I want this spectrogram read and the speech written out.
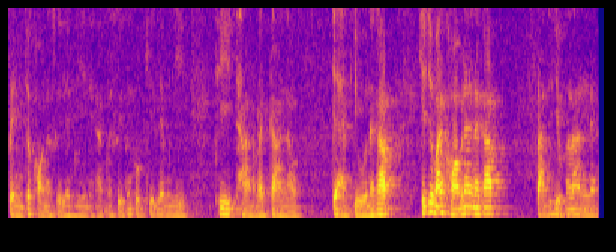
เป็นเจ้าของหนังสือเล่มนี้นะครับหนังสือเพื่อนผู้คิดเล่มนี้ที่ทางรายการเราแจกอยู่นะครับเขียนจดหมายขอมาได้นะครับ ตามที่อยู่ข้างล่างนี้นะครับ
